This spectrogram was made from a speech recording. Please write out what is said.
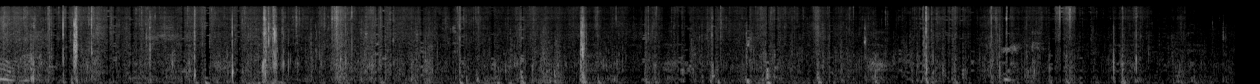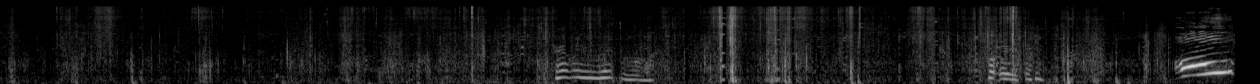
Oh, wow. frick. We went wrong. Oh. Oh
